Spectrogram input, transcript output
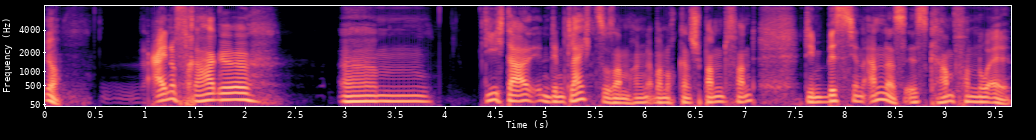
ja, eine Frage, ähm, die ich da in dem gleichen Zusammenhang aber noch ganz spannend fand, die ein bisschen anders ist, kam von Noel.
